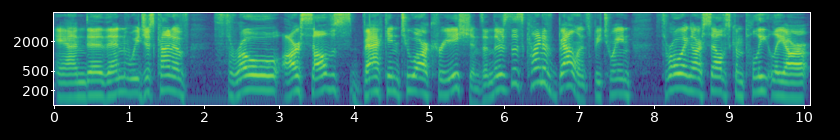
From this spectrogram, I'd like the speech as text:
And uh, then we just kind of throw ourselves back into our creations. And there's this kind of balance between throwing ourselves completely our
